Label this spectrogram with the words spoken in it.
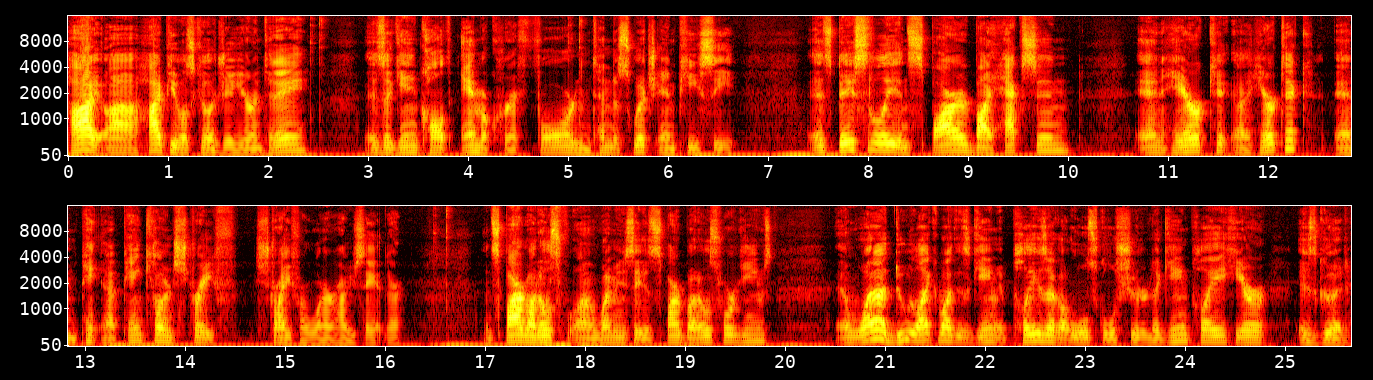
Hi, uh, hi people, it's Killer J here, and today is a game called Apocryph for Nintendo Switch and PC. It's basically inspired by Hexen and Heretic, uh, Heretic and uh, Painkiller and Strafe, Strife, or whatever how you say it there. Inspired by those, uh, what I mean to say, inspired by those four games. And what I do like about this game, it plays like an old school shooter. The gameplay here is good,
